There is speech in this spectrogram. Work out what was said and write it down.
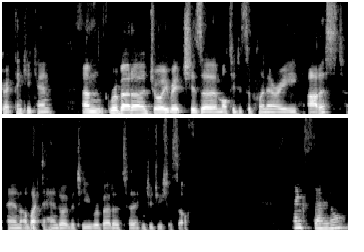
Great, thank you, Ken. Um, Roberta Joy Rich is a multidisciplinary artist, and I'd like to hand over to you, Roberta, to introduce yourself. Thanks, Daniel.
